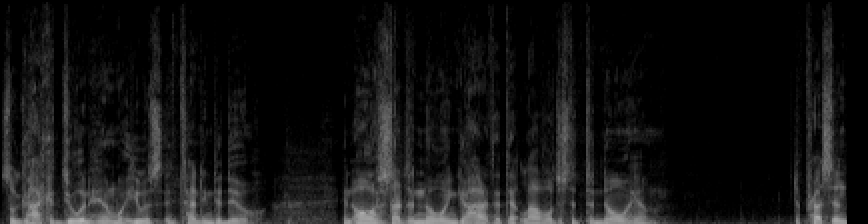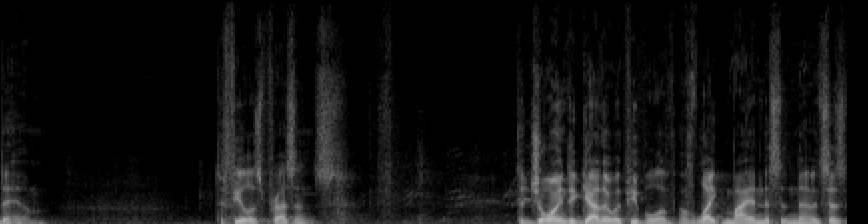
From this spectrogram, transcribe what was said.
so God could do in him what he was intending to do. And oh, to start to knowing God at that level, just to, to know him, to press into him, to feel his presence to join together with people of, of like mindedness in them. It says,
